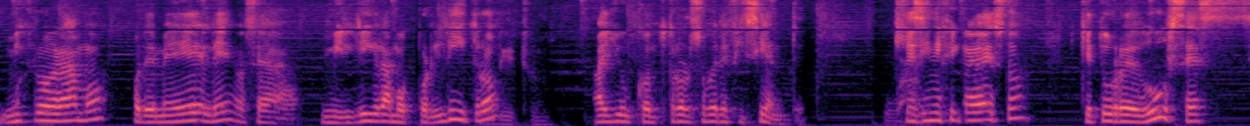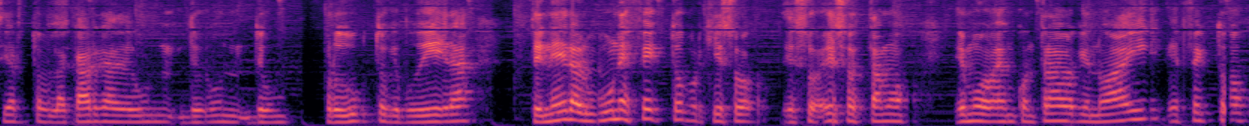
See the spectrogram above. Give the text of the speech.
microgramos por ml, o sea, miligramos por litro, hay un control súper eficiente. ¿Qué significa eso? Que tú reduces, ¿cierto?, la carga de un, de un, de un producto que pudiera tener algún efecto, porque eso, eso, eso estamos, hemos encontrado que no hay efectos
